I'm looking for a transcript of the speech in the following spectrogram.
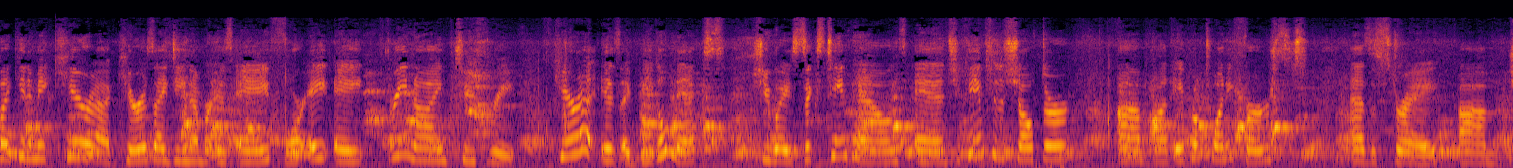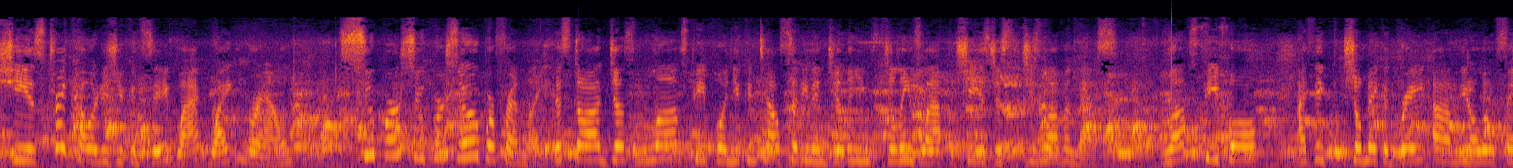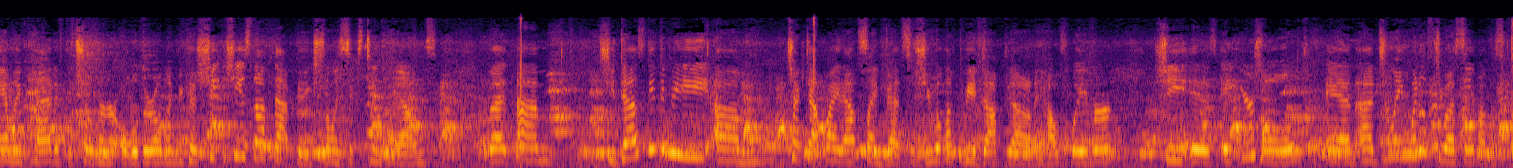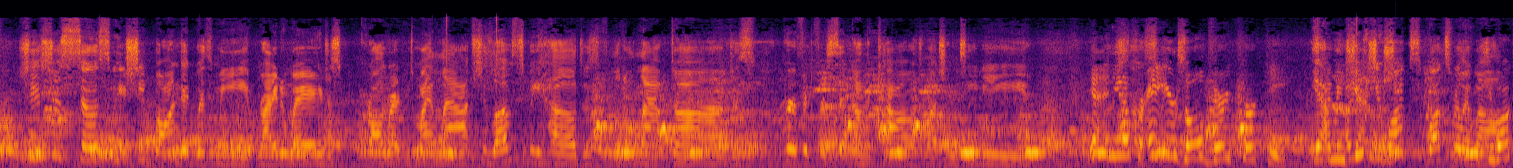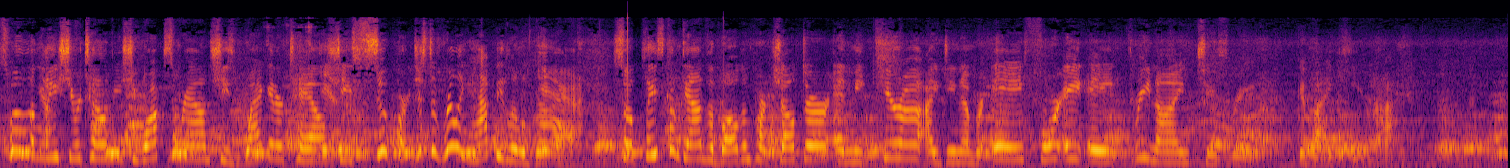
like you to meet Kira. Kira's ID number is A4883923. Kira is a Beagle mix. She weighs 16 pounds and she came to the shelter um, on April 21st as a stray. Um, she is tri-colored as you can see, black, white, and brown. Super, super, super friendly. This dog just loves people and you can tell sitting in Jillian, Jillian's lap that she is just, she's loving this. Loves people. I think she'll make a great, um, you know, little family pet if the children are older, only because she, she's not that big. She's only 16 pounds. But um, she does need to be um, checked out by an outside vet, so she will have to be adopted out on a health waiver. She is eight years old. And uh, Jillian, what else do you want to say about this girl? She's just so sweet. She bonded with me right away, just crawled right into my lap. She loves to be held, just a little lap dog, just perfect for sitting on the couch watching TV. You know, for eight years old, very perky. Yeah, I mean, oh, yeah, she walks she, walks really well. She walks well on the yeah. leash. You were telling me she walks around. She's wagging her tail. Yeah. She's super, just a really happy little girl. Yeah. So please come down to the Baldwin Park Shelter and meet Kira, ID number A four eight eight three nine two three. Goodbye, Kira.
